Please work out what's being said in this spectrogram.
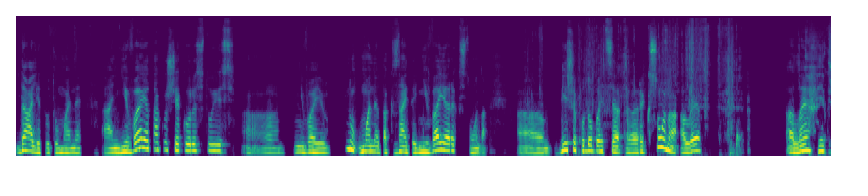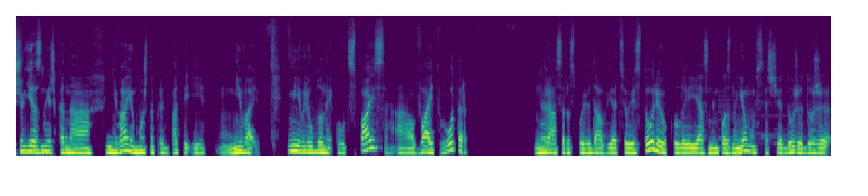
Далі тут у мене а, Нівея, також я користуюсь а, Нівею. Ну, у мене так, знаєте, Нівея Рексона. Більше подобається Рексона, але, але якщо є знижка на Ніваю, можна придбати і Ніваю. Мій улюблений Old Spice, а, White Water. Не раз розповідав я цю історію, коли я з ним познайомився ще дуже-дуже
